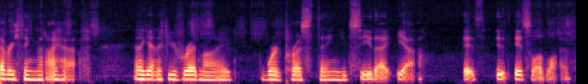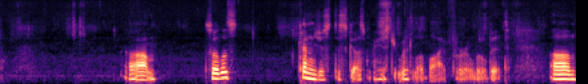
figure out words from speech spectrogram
everything that I have. And again, if you've read my WordPress thing, you'd see that yeah, it's it, it's Love Live. Um, so let's kind of just discuss my history with Love Live for a little bit. Um,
